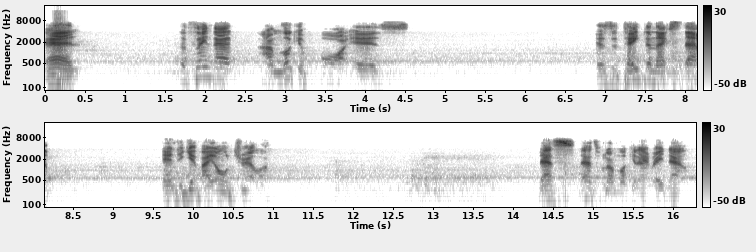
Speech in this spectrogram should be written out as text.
And the thing that I'm looking for is is to take the next step and to get my own trailer. That's that's what I'm looking at right now.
